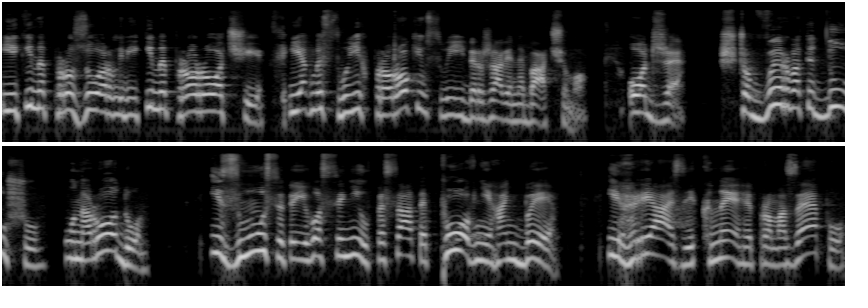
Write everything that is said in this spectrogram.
і які ми прозорливі, які ми пророчі, і як ми своїх пророків в своїй державі не бачимо. Отже, щоб вирвати душу у народу і змусити його синів писати повні ганьби і грязі книги про Мазепу,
